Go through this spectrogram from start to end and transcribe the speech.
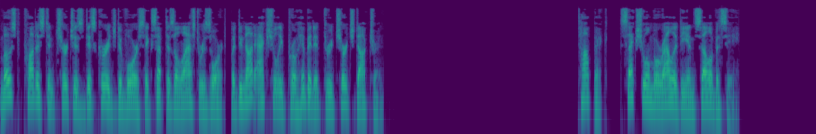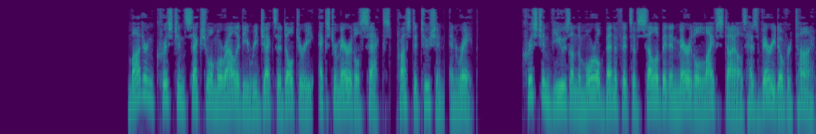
Most Protestant churches discourage divorce except as a last resort, but do not actually prohibit it through church doctrine. Sexual morality and celibacy Modern Christian sexual morality rejects adultery, extramarital sex, prostitution, and rape. Christian views on the moral benefits of celibate and marital lifestyles has varied over time.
